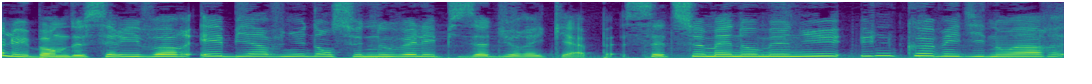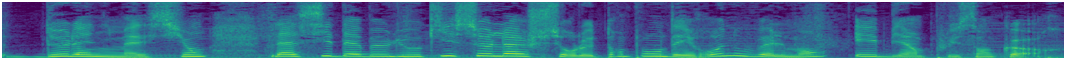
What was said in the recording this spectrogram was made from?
Salut bande de sérivores et bienvenue dans ce nouvel épisode du récap. Cette semaine au menu, une comédie noire, de l'animation, la CW qui se lâche sur le tampon des renouvellements et bien plus encore.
